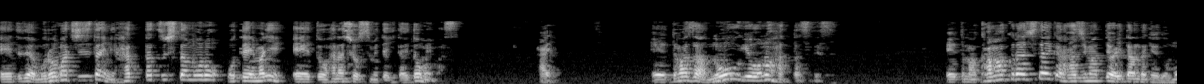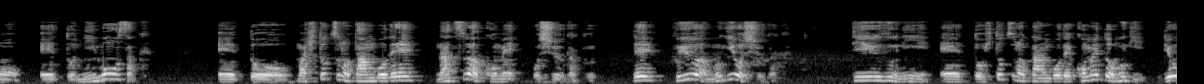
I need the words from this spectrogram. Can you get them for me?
えっ、と、では、室町時代に発達したものをテーマに、えっ、と、話を進めていきたいと思います。はい。えっ、と、まずは農業の発達です。えっ、と、まあ、鎌倉時代から始まってはいたんだけれども、えっ、と、二毛作。えっ、と、まあ、一つの田んぼで、夏は米を収穫。で、冬は麦を収穫。っていうふうに、えっ、と、一つの田んぼで米と麦、両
